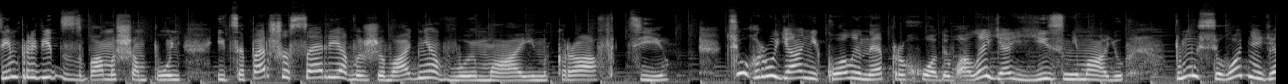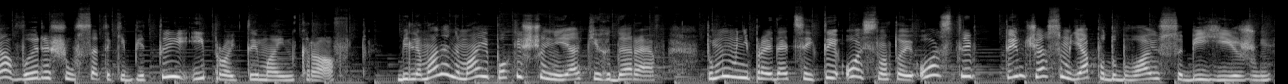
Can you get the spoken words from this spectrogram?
Всім привіт! З вами Шампунь. І це перша серія виживання в Майнкрафті. Цю гру я ніколи не проходив, але я її знімаю. Тому сьогодні я вирішив все-таки піти і пройти Майнкрафт. Біля мене немає поки що ніяких дерев, тому мені прийдеться йти ось на той острів. Тим часом я подобуваю собі їжу.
